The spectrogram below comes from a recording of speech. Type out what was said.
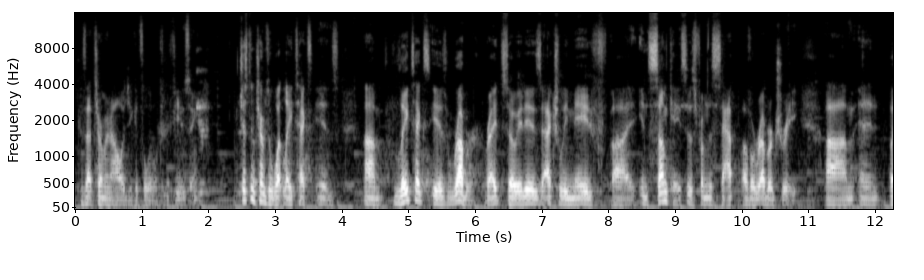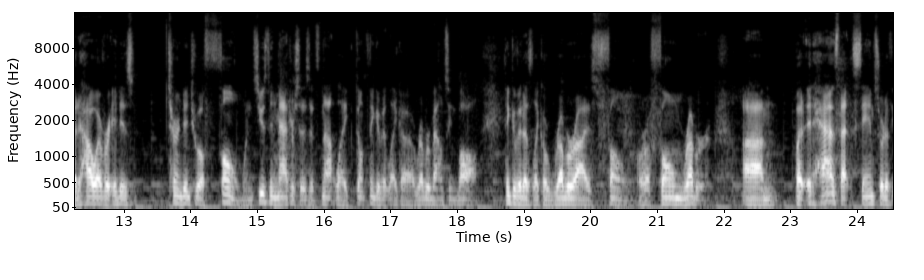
because that terminology gets a little confusing just in terms of what latex is. Um, latex is rubber, right? So it is actually made uh, in some cases from the sap of a rubber tree. Um, and, but however, it is turned into a foam. When it's used in mattresses, it's not like, don't think of it like a rubber bouncing ball. Think of it as like a rubberized foam or a foam rubber. Um, but it has that same sort of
